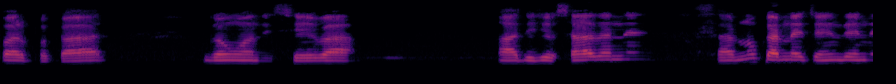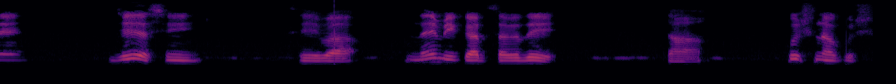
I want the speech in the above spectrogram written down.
ਪਰਪਕਾਰ ਗਊਆਂ ਦੀ ਸੇਵਾ ਆਦਿ ਜੋ ਸਾਧਨ ਨੇ, ਸਾਨੂੰ ਕਰਨੇ ਚਾਹੀਦੇ ਨੇ। ਜੇ ਅਸੀਂ ਸੇਵਾ ਨਹੀਂ ਵੀ ਕਰ ਸਕਦੇ, ਤਾਂ ਕੁਛ ਨਾ ਕੁਛ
